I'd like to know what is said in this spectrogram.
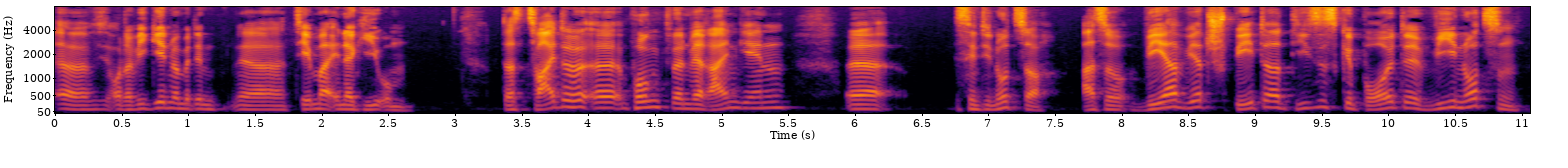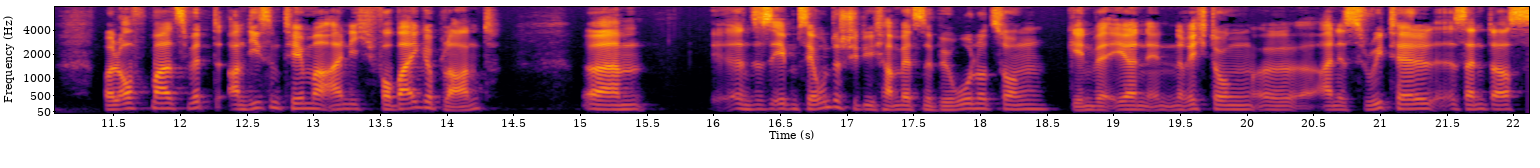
äh, oder wie gehen wir mit dem äh, Thema Energie um? Das zweite äh, Punkt, wenn wir reingehen, äh, sind die Nutzer. Also wer wird später dieses Gebäude wie nutzen? Weil oftmals wird an diesem Thema eigentlich vorbeigeplant. Ähm, es ist eben sehr unterschiedlich. Haben wir jetzt eine Büronutzung? Gehen wir eher in, in Richtung äh, eines Retail-Centers?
